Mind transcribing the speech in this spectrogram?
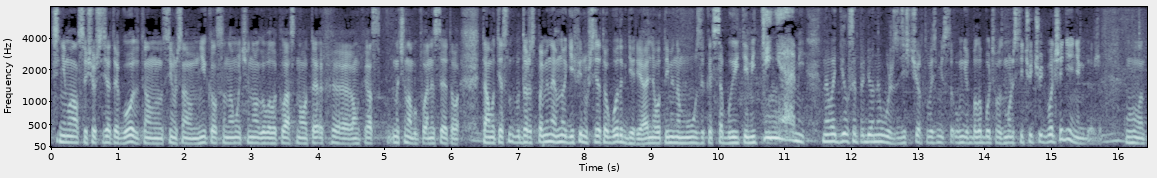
снимался еще в 60-е годы, там с тем же самым Николсоном очень много было классного хэра, он как раз начинал буквально с этого. Там вот я даже вспоминаю многие фильмы 60-го года, где реально вот именно музыкой, событиями, тенями наводился определенный ужас. Здесь, черт возьми, у них было больше возможностей, чуть-чуть больше денег даже. Вот,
